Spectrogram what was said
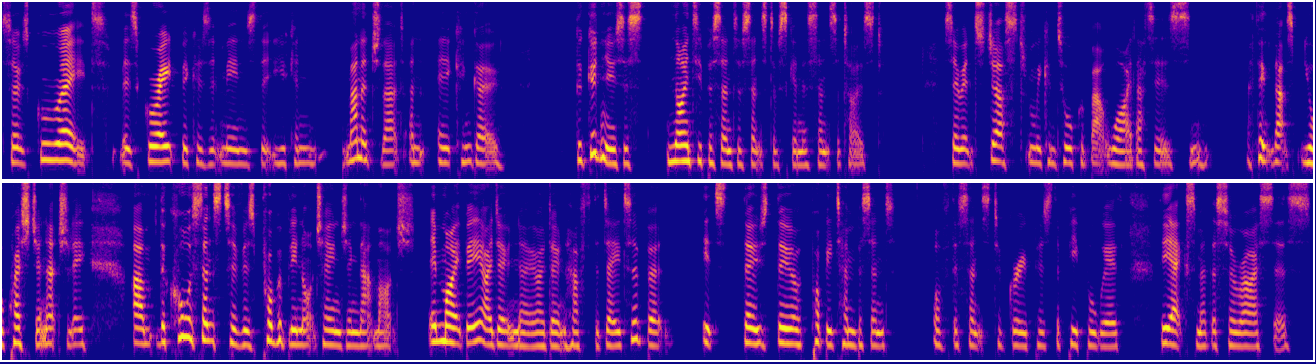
So it's great. It's great because it means that you can manage that and it can go. The good news is 90% of sensitive skin is sensitized. So it's just, and we can talk about why that is. And I think that's your question, actually. Um, the core sensitive is probably not changing that much. It might be, I don't know, I don't have the data, but it's those, they are probably 10% of the sensitive group is the people with the eczema, the psoriasis,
